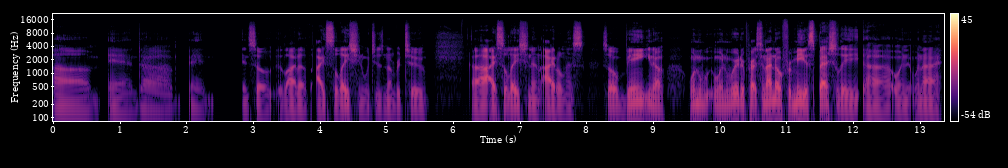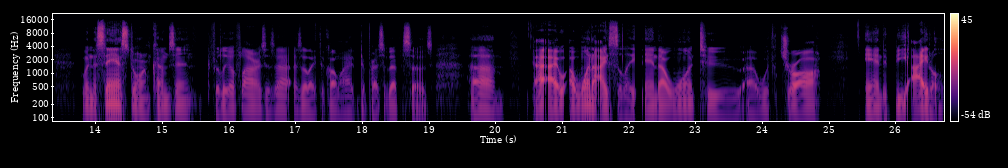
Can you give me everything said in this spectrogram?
um, and uh, and and so a lot of isolation, which is number two uh, isolation and idleness. So being, you know, when when we're depressed, and I know for me especially, uh, when when I when the sandstorm comes in for Leo Flowers, as I as I like to call my depressive episodes, um, I I, I want to isolate and I want to uh, withdraw and be idle,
